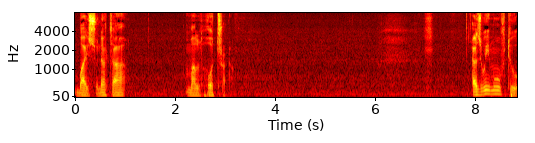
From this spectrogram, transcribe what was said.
By Sunata Malhotra. As we move to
